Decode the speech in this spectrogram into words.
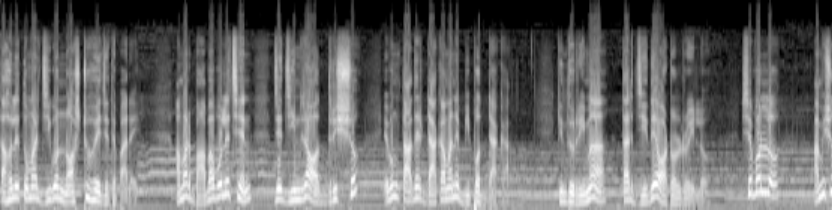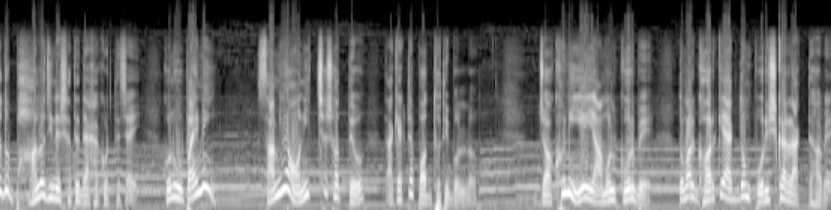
তাহলে তোমার জীবন নষ্ট হয়ে যেতে পারে। আমার বাবা বলেছেন যে জিনরা অদৃশ্য এবং তাদের ডাকা মানে বিপদ ডাকা। কিন্তু রিমা তার জিদে অটল রইল। সে বলল, আমি শুধু ভালো জিনের সাথে দেখা করতে চাই, কোনো উপায় নেই? সামিয়া অনিচ্ছা সত্ত্বেও তাকে একটা পদ্ধতি বলল, যখনই এই আমল করবে তোমার ঘরকে একদম পরিষ্কার রাখতে হবে।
